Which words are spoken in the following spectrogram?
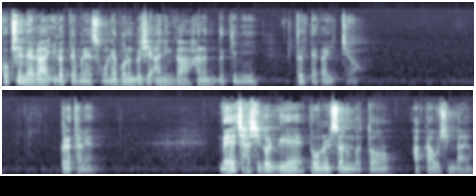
혹시 내가 이것 때문에 손해보는 것이 아닌가 하는 느낌이 들 때가 있죠. 그렇다면 내 자식을 위해 돈을 쓰는 것도 아까우신가요?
